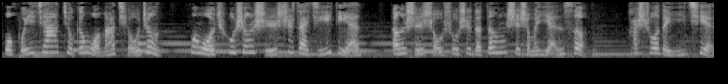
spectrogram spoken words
我回家就跟我妈求证，问我出生时是在几点，当时手术室的灯是什么颜色。她说的一切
